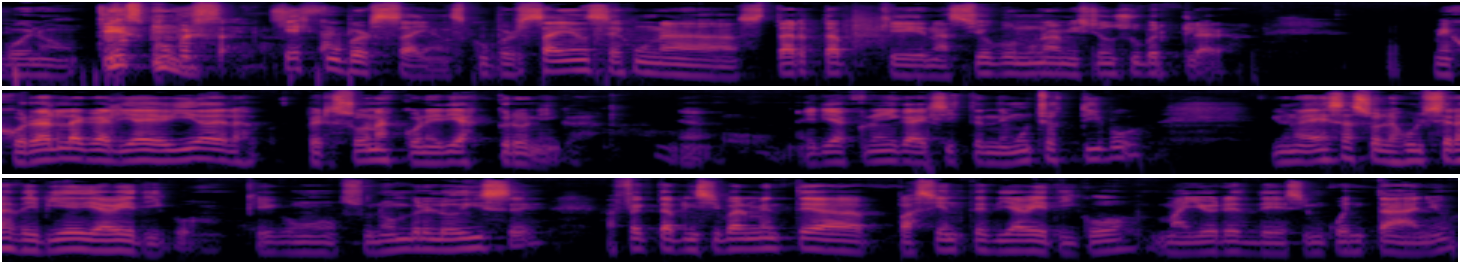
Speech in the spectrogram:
Bueno, ¿Qué es Cooper Science? ¿Qué es Cooper Science? Cooper Science es una startup que nació con una misión súper clara. Mejorar la calidad de vida de las personas con heridas crónicas. ¿ya? Heridas crónicas existen de muchos tipos y una de esas son las úlceras de pie diabético, que como su nombre lo dice, afecta principalmente a pacientes diabéticos mayores de 50 años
